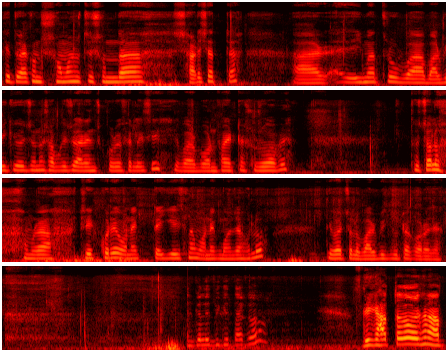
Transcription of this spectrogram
ওকে তো এখন সময় হচ্ছে সন্ধ্যা সাড়ে সাতটা। আর এইমাত্র বারবিকিউর জন্য সব কিছু অ্যারেঞ্জ করে ফেলেছি। এবার বনফায়ারটা শুরু হবে। তো চলো আমরা ট্রেক করে অনেকটা গিয়েছিলাম অনেক মজা হলো। তো এবার চলো বারবিকিউটা করা যাক। আঙ্কেলের দিকে তাকাও। দেখি হাতটা দাও এখানে হাত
